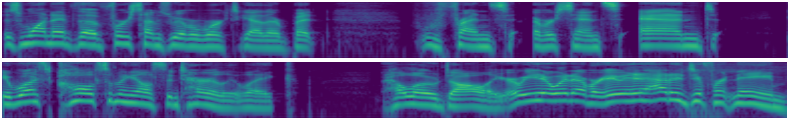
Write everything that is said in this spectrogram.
It's one of the first times we ever worked together, but we're friends ever since. And it was called something else entirely, like Hello Dolly, or you know, whatever. It, had a different name.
